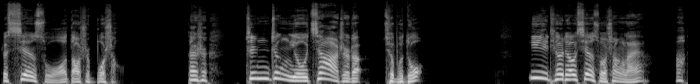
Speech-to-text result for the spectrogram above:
这线索倒是不少，但是真正有价值的却不多。一条条线索上来啊。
